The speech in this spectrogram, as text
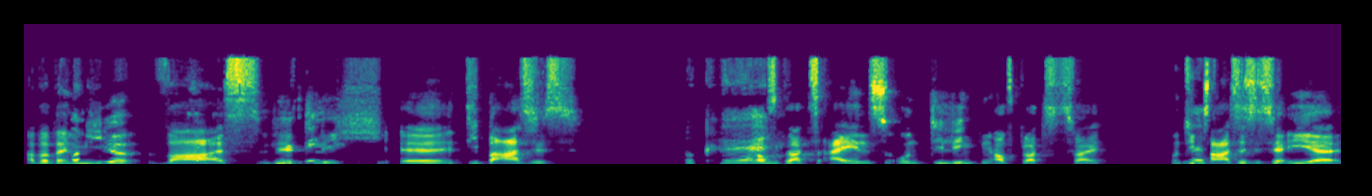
Aber bei Und- mir war es wirklich äh, die Basis Okay. auf Platz eins und die Linken auf Platz zwei. Und die Das- Basis ist ja eher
